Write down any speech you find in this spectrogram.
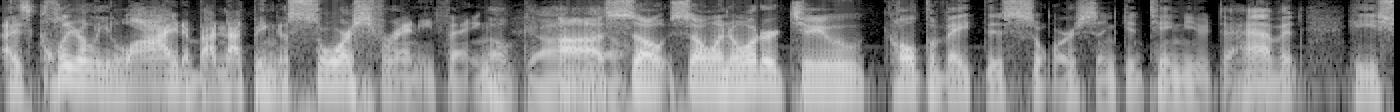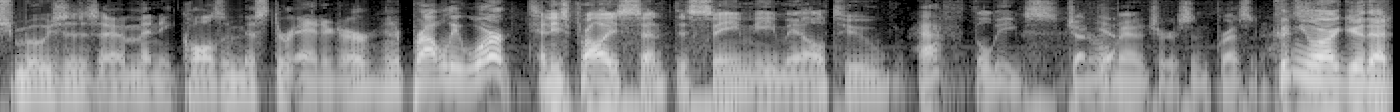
has clearly lied about not being a source for anything. Oh, God, Uh, no. So so in order to cultivate this source and continue to have it, he schmoozes him and he calls him Mister Editor, and it probably worked. and he's probably sent this same email to half the league's general Yeah. managers and presidents. Couldn't you argue that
